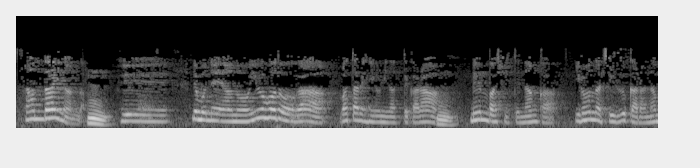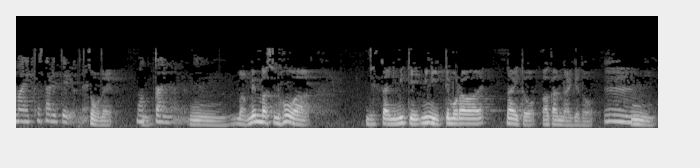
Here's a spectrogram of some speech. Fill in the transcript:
三大なんだ、うん。へえでもねあの遊歩道が渡れへんようになってから、うん麺橋ってなんかいろんな地図から名前消されてるよねそうね。もったいないよね、うん。まあ、面橋の方は実際に見て、見に行ってもらわないとわかんないけど、うんうん。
